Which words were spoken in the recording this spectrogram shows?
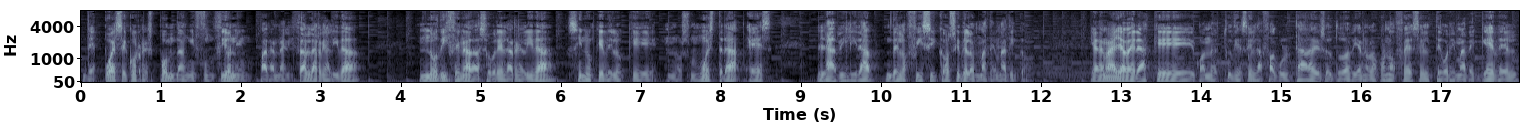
después se correspondan y funcionen para analizar la realidad, no dice nada sobre la realidad, sino que de lo que nos muestra es la habilidad de los físicos y de los matemáticos. Y además ya verás que cuando estudies en la facultad, eso todavía no lo conoces, el teorema de Gödel,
